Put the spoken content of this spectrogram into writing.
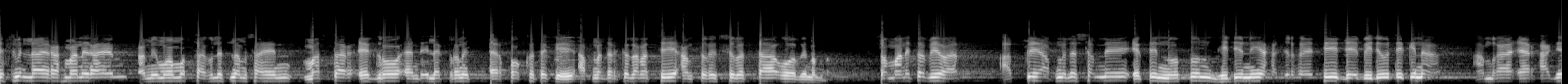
বিসমিল্লাহ রহমান রাহিম। আমি Mohammad Saiful Islam Shahin, master agro and electronics এর পক্ষ থেকে আপনাদেরকে জানাচ্ছি আন্তরিক শুভেচ্ছা ও অভিনন্দন। সম্মানিত বিভাগ আজকে আপনাদের সামনে একটি নতুন ভিডিও নিয়ে হাজির হয়েছি। যে ভিডিওটি কিনা আমরা এর আগে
